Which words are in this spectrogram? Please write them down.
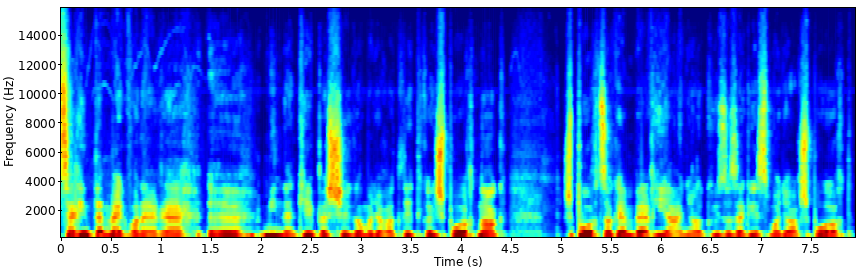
Szerintem megvan erre ö, minden képessége a magyar atlétikai sportnak. Sportszakember hiányjal küzd az egész magyar sport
